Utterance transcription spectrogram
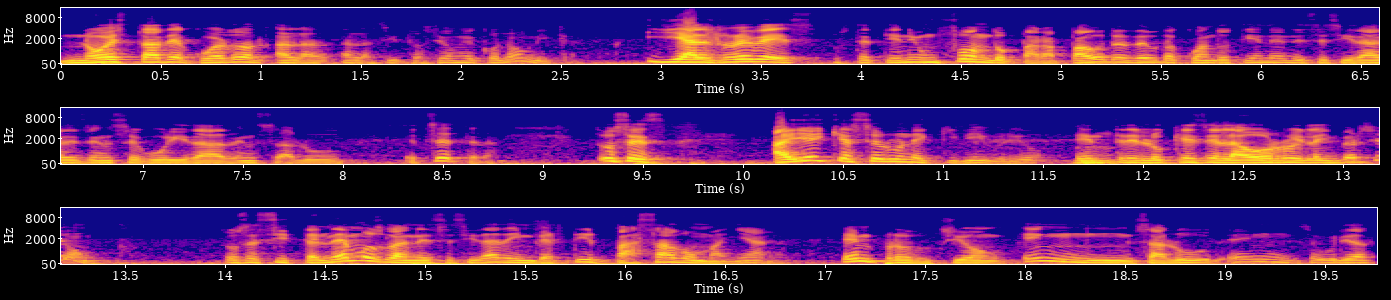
no está de acuerdo a la, a la situación económica. Y al revés, usted tiene un fondo para pago de deuda cuando tiene necesidades en seguridad, en salud, etcétera. Entonces, ahí hay que hacer un equilibrio entre lo que es el ahorro y la inversión. Entonces, si tenemos la necesidad de invertir pasado mañana en producción, en salud, en seguridad,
